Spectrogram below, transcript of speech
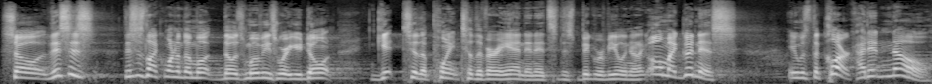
So this is this is like one of the those movies where you don't get to the point till the very end, and it's this big reveal, and you're like, oh my goodness, it was the clerk. I didn't know.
